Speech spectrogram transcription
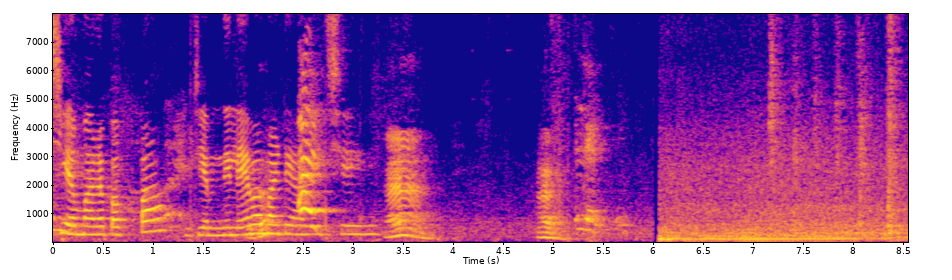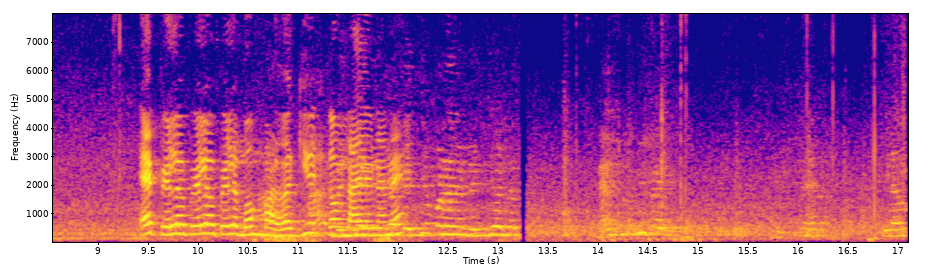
છે અમારા પપ્પા, જેમને લેવા માટે આવે છે. હા. હા. એ પેલો પેલો પેલો બમ પાડવા ગયો જ કવ લાયો નાને લવ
